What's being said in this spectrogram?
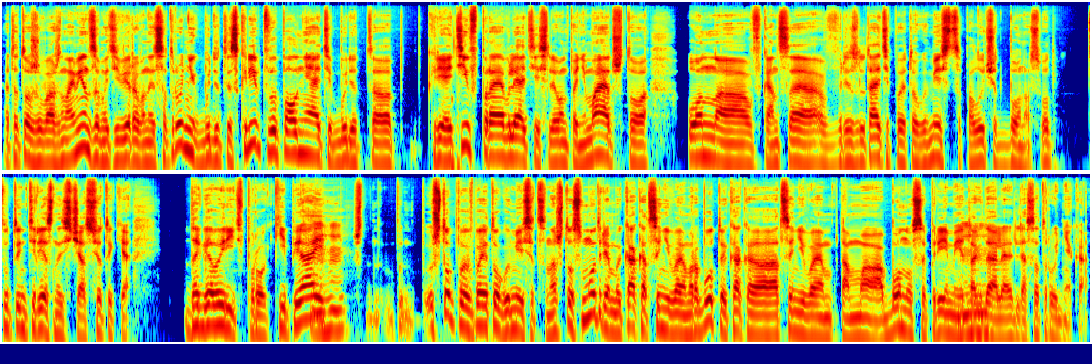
это тоже важный момент. Замотивированный сотрудник будет и скрипт выполнять, и будет э, креатив проявлять, если он понимает, что он э, в конце, в результате по итогу месяца получит бонус. Вот тут интересно сейчас все-таки договорить про KPI. Ш- что по, по итогу месяца, на что смотрим и как оцениваем работу, и как э, оцениваем там а, бонусы, премии и так далее для сотрудника.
